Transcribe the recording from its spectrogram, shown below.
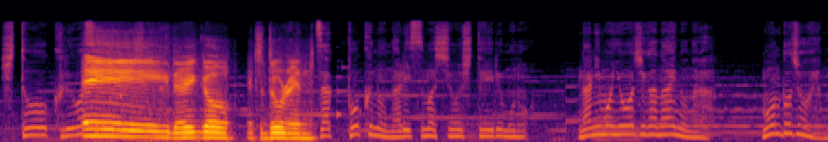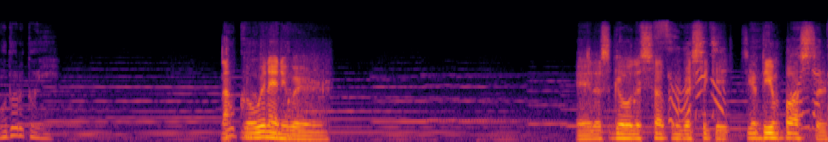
人を狂わせる Hey, there you go. It's Durin. ザ僕のなりすましをしている者何も用事がないのならモンド城へ戻るといい Not going anywhere. Okay, let's go. Let's help investigate. Let's get the imposter.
